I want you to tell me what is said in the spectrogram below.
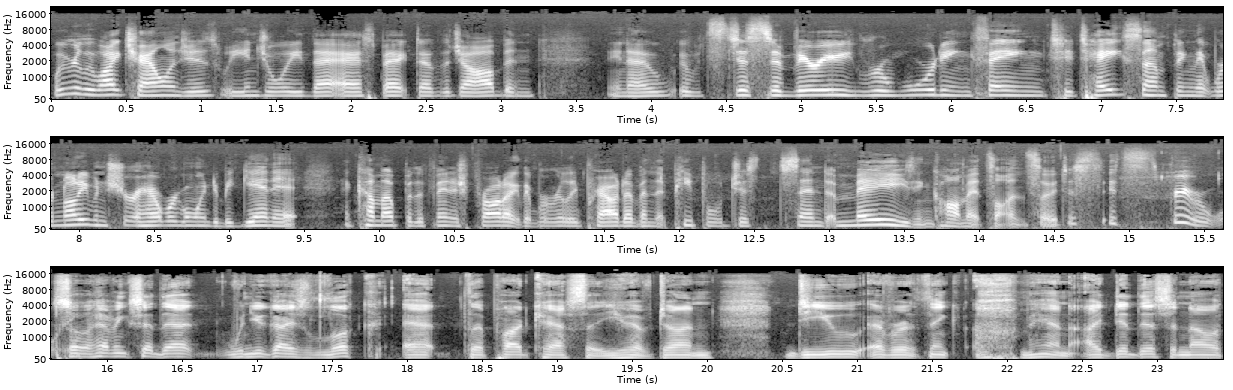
we really like challenges. We enjoyed that aspect of the job, and you know, it's just a very rewarding thing to take something that we're not even sure how we're going to begin it and come up with a finished product that we're really proud of and that people just send amazing comments on. So it just it's very rewarding. So, having said that, when you guys look at the podcasts that you have done, do you ever think, "Oh man, I did this, and now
